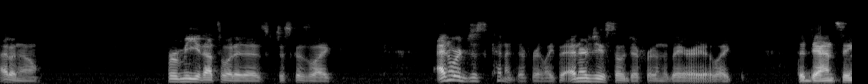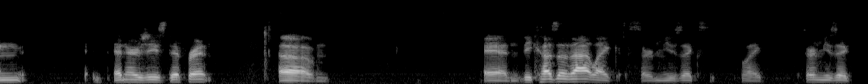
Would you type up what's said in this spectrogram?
I don't know. For me that's what it is just cuz like and we're just kind of different. Like the energy is so different in the Bay Area. Like the dancing energy is different. Um and because of that, like certain music's like certain music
